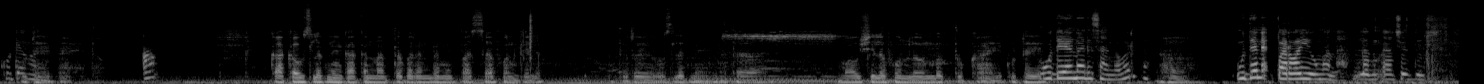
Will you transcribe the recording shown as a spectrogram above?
कुठे कुठे म्हणे? आहे काय तो? आ? काका उचलत नाही काकांना आतापर्यंत मी पाच सहा फोन केलं. तर उचलत नाही. आता मावशीला फोन लावून बघतो काय आहे, कुठे आहे. उद्या येणारे सांगा बरं का. हा. उद्या नाही परवा येऊ म्हणा लग्नाच्याच दिवशी.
